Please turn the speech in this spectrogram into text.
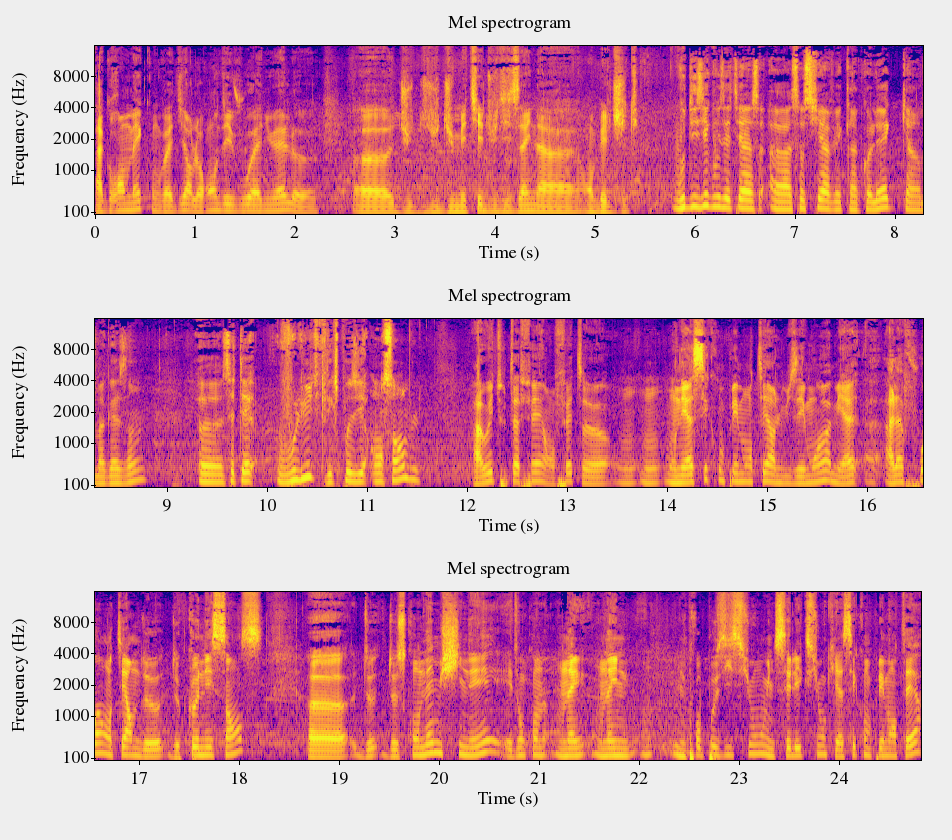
la grand mec, on va dire, le rendez-vous annuel du, du, du, métier du design en Belgique. Vous disiez que vous étiez associé avec un collègue qui a un magasin. Euh, c'était voulu d'exposer ensemble ah oui, tout à fait. En fait, euh, on, est assez complémentaires, lui et moi, mais à, la fois en termes de, connaissances, euh, de, ce qu'on aime chiner. Et donc, on, a, une, proposition, une sélection qui est assez complémentaire.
